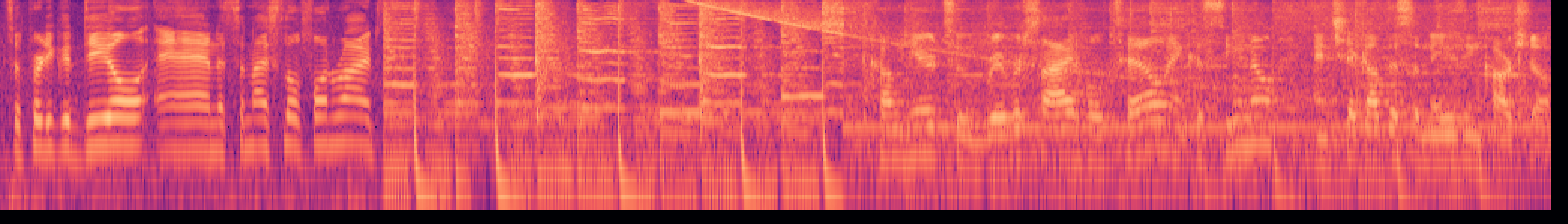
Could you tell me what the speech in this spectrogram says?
it's a pretty good deal and it's a nice little fun ride. Come here to Riverside Hotel and Casino and check out this amazing car show.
